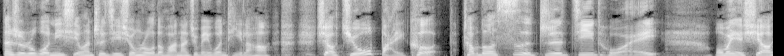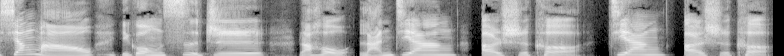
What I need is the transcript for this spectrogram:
但是如果你喜欢吃鸡胸肉的话，那就没问题了哈。需要九百克，差不多四只鸡腿。我们也需要香茅，一共四只。然后蓝姜二十克，姜二十克，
